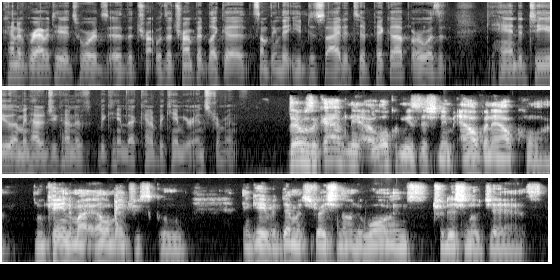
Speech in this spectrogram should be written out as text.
kind of gravitated towards uh, the tr- was the trumpet like a something that you decided to pick up or was it handed to you? I mean, how did you kind of became that kind of became your instrument? There was a guy named a local musician named Alvin Alcorn who came to my elementary school and gave a demonstration on New Orleans traditional jazz.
